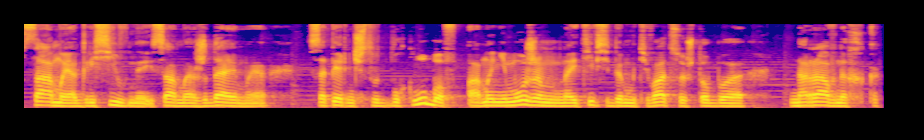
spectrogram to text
самое агрессивное и самое ожидаемое соперничество двух клубов, а мы не можем найти в себе мотивацию, чтобы на равных как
